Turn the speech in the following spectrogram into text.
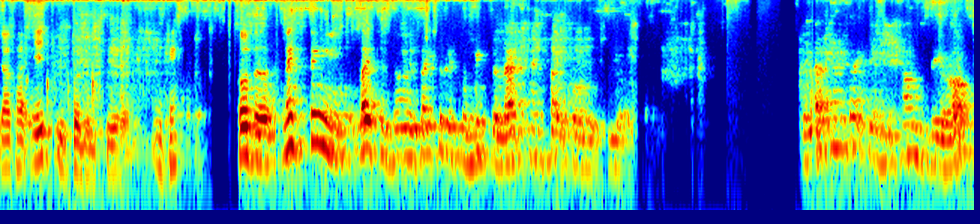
delta H equal to zero, okay? So the next thing you like to do is actually to make the left-hand side equal to zero. The left-hand side can become zero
